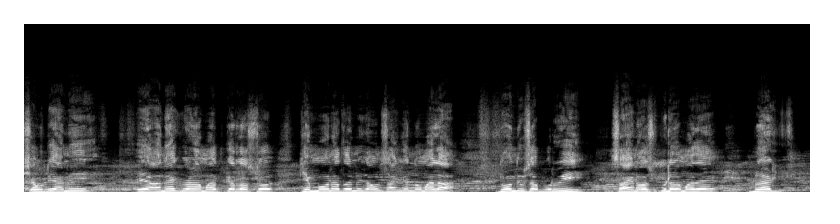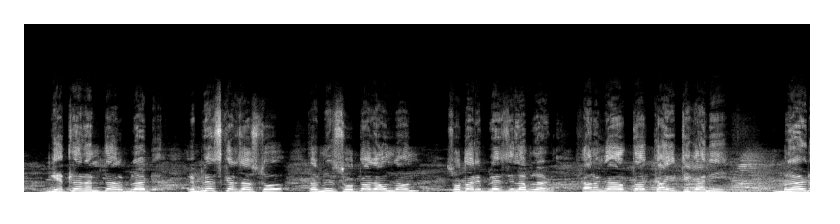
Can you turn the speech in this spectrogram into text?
शेवटी आम्ही हे अनेक वेळा मदत करत असतो. किंबहुना तर मी जाऊन सांगेन तुम्हाला. दोन दिवसापूर्वी सायन हॉस्पिटलमध्ये ब्लड घेतल्यानंतर ब्लड रिप्लेस करायचा असतो. तर मी स्वतः जाऊन जाऊन स्वतः रिप्लेस दिलं ब्लड कारण का आता काही ठिकाणी ब्लड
